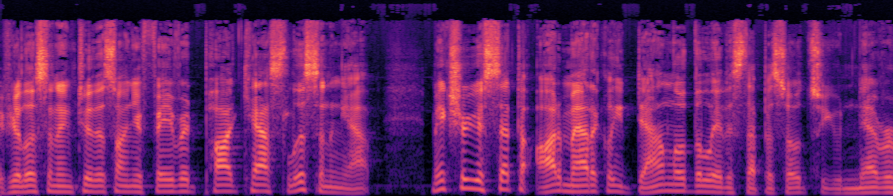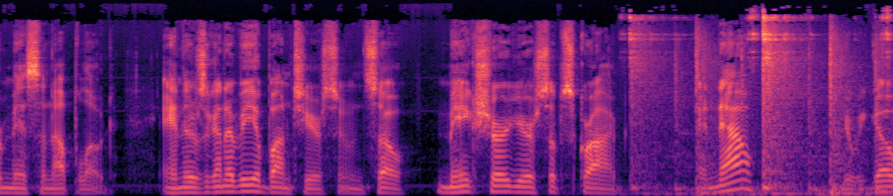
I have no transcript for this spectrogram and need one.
If you're listening to this on your favorite podcast listening app, make sure you're set to automatically download the latest episode so you never miss an upload. And there's going to be a bunch here soon, so make sure you're subscribed. And now, here we go.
